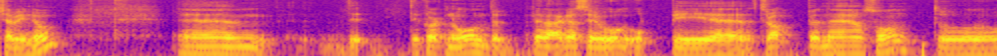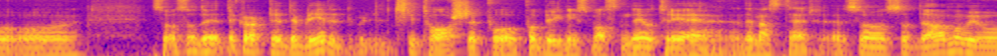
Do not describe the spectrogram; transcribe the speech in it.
kommer innom. det, det, er klart Noen beveger seg òg opp i trappene og sånt. og, og så, så det, det, er klart det, det blir slitasje på, på, bygningsmassen. Det er jo tre det meste her. Så, så da må vi jo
